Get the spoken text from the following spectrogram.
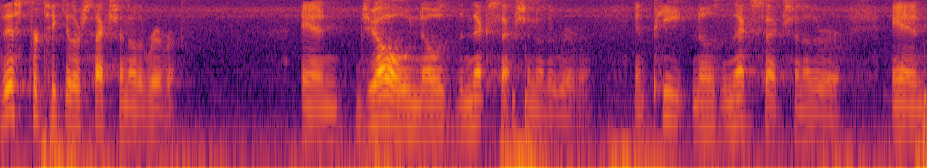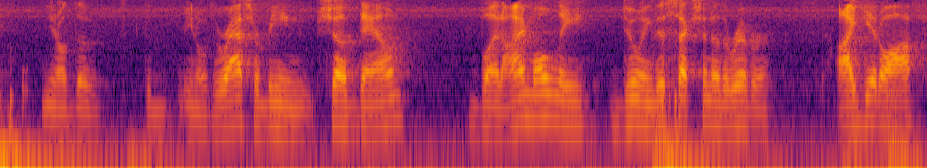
this particular section of the river, and Joe knows the next section of the river, and Pete knows the next section of the river, and you know the the you know the rats are being shoved down, but I'm only doing this section of the river. I get off.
